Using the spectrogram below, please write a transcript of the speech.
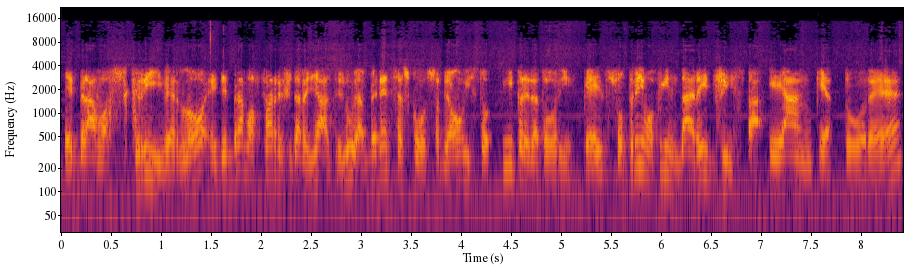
è bravo a scriverlo ed è bravo a far recitare gli altri. Lui a Venezia scorso abbiamo visto I Predatori, che è il suo primo film da regista e anche attore,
